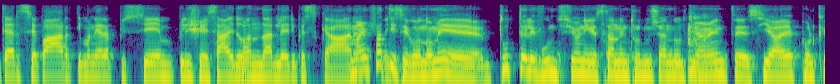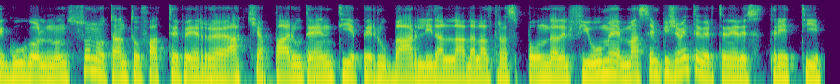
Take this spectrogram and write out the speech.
terze parti in maniera più semplice sai dove ma, andarle a ripescare. ma infatti Quindi... secondo me tutte le funzioni che stanno introducendo ultimamente sia Apple che Google non sono tanto fatte per acchiappare utenti e per rubarli dalla, dall'altra sponda del fiume, ma semplicemente per tenere stretti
